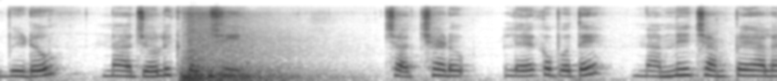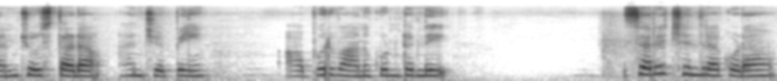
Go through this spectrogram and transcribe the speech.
వీడు నా జోలికి వచ్చి చచ్చాడు. లేకపోతే నన్నే చంపేయాలని చూస్తాడా? అని చెప్పి అపూర్వ అనుకుంటుంది. సరే చంద్ర కూడా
